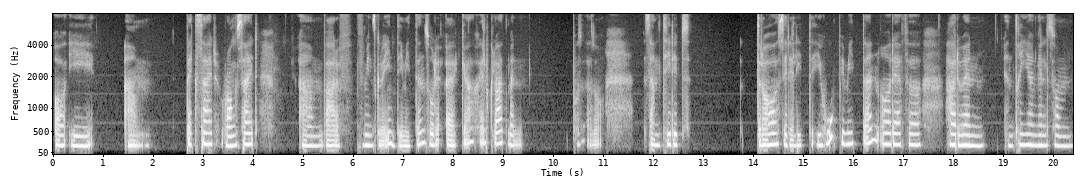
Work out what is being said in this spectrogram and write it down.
Och i um, backside, wrong side ehm, Um, varv förminskar du inte i mitten. Så det ökar självklart men på, alltså, samtidigt dras det lite ihop i mitten. Och därför har du en, en triangel som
